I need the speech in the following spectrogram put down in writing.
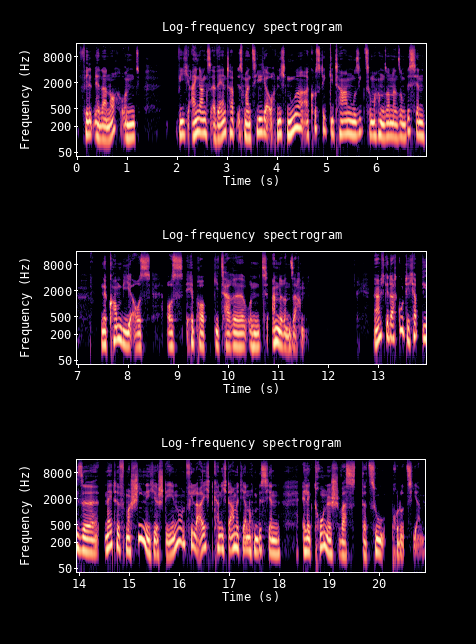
fehlt mir da noch. Und wie ich eingangs erwähnt habe, ist mein Ziel ja auch nicht nur Akustikgitarren Musik zu machen, sondern so ein bisschen eine Kombi aus, aus Hip-Hop, Gitarre und anderen Sachen. Dann habe ich gedacht, gut, ich habe diese Native Maschine hier stehen und vielleicht kann ich damit ja noch ein bisschen elektronisch was dazu produzieren.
